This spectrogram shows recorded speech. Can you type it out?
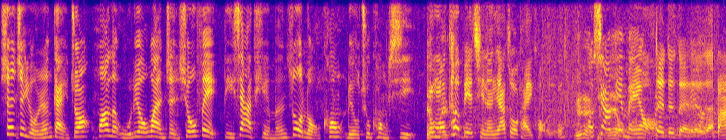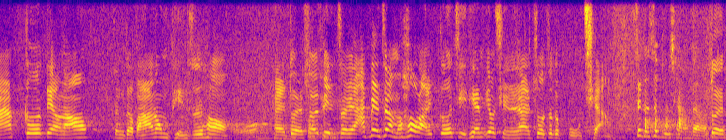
甚至有人改装，花了五六万整修费，底下铁门做镂空，留出空隙。我们特别请人家做开口的，哦，下面没有。对对对对对，把它割掉，然后。整个把它弄平之后，哦，哎，对，所以变这样啊，变这样。我们后来隔几天又请人来做这个补墙，这个是补墙的。对，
